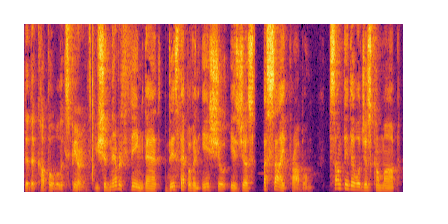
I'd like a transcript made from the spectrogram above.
that the couple will experience. You should never think that this type of an issue is just a side problem, something that will just come up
